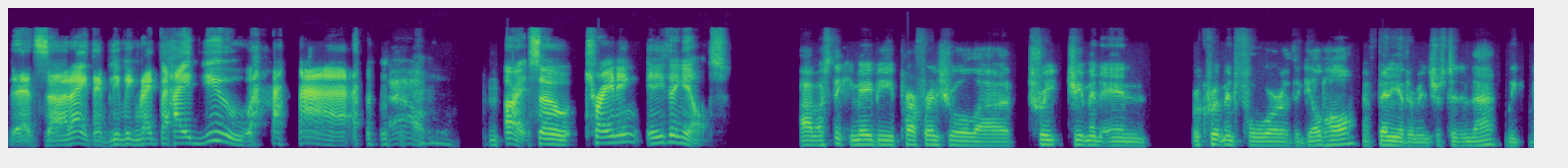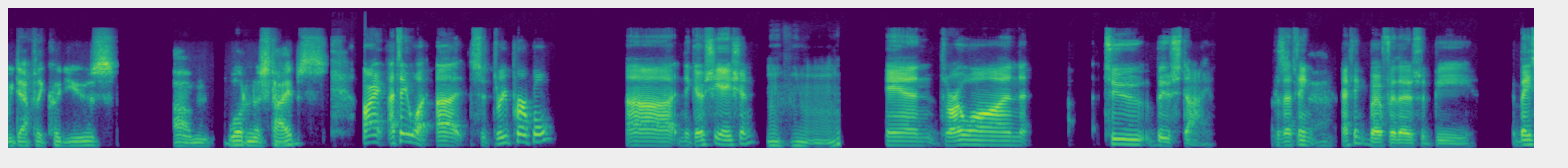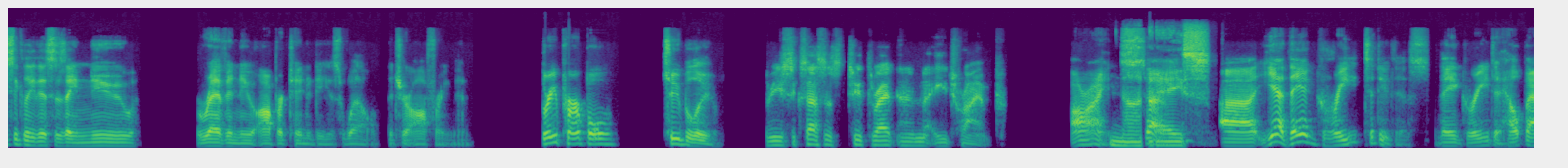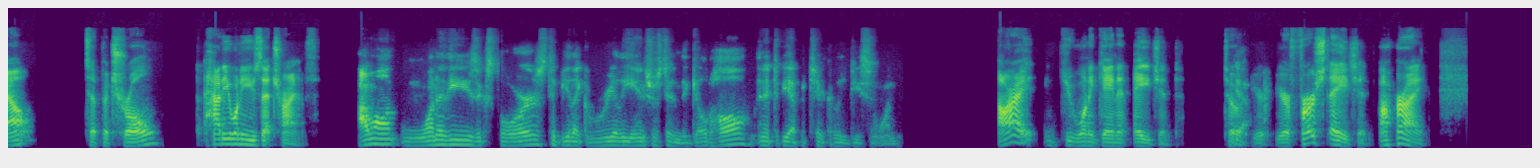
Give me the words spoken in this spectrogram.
That's all right. I'm living right behind you. Ow. all right. So training, anything else? Um, I was thinking maybe preferential uh, treat treatment and recruitment for the guild hall. If any of them are interested in that, we we definitely could use um, wilderness types. All right. I'll tell you what. Uh, so three purple, uh, negotiation, Mhm. and throw on two boost die. because I think that. I think both of those would be basically this is a new revenue opportunity as well that you're offering them. Three purple, two blue. Three successes, two threat, and a triumph. All right. So, Nice. uh, yeah, they agree to do this. They agree to help out, to patrol. How do you want to use that triumph? I want one of these explorers to be like really interested in the guild hall and it to be a particularly decent one. All right. You want to gain an agent to Yeah. your your first agent. All right.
